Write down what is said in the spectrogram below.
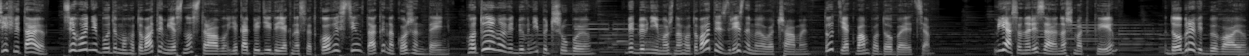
Всіх вітаю! Сьогодні будемо готувати м'ясну страву, яка підійде як на святковий стіл, так і на кожен день. Готуємо відбивні під шубою. Відбивні можна готувати з різними овочами, тут як вам подобається. М'ясо нарізаю на шматки, добре відбиваю.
